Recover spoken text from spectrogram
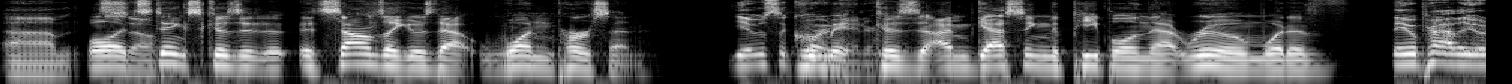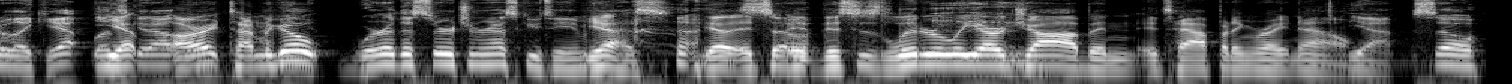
um, Well, it so- stinks because it it sounds like it was that one person. Yeah, it was the coordinator. Because I'm guessing the people in that room would have. They would probably were like, "Yep, let's Yep, get out." all there." right, time to I go. mean, we're the search and rescue team. Yes, yeah. It's So- it- this is literally our job, and it's happening right now. Yeah. So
